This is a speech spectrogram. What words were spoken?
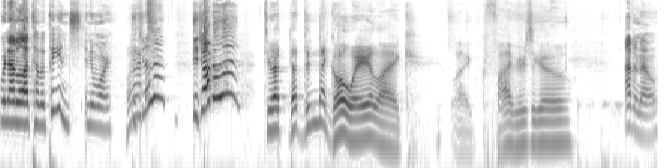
we're not allowed to have opinions anymore did you know that did y'all know that Dude, that, that didn't that go away like like five years ago? I don't know.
